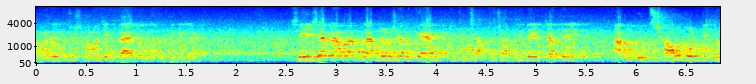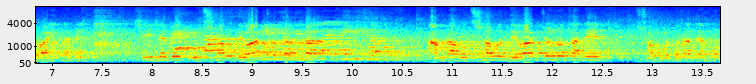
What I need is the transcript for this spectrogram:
আমাদের কিছু সামাজিক দায়বদ্ধতা থেকে যায়। সেই হিসাবে আমরা ব্লাড ডোনেশন ক্যাম্প কিছু ছাত্রছাত্রীদের যাতে আরও উৎসাহ বর্ধিত হয়, তাদের সেই হিসাবে উৎসাহ দেওয়ার জন্য আমরা আমরা উৎসাহ দেওয়ার জন্য তাদের সংগঠনা যেমন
